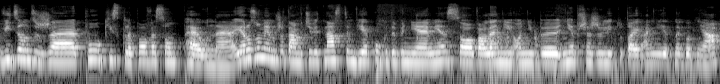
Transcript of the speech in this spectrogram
widząc, że półki sklepowe są pełne. Ja rozumiem, że tam w XIX wieku, gdyby nie mięso waleni, oni by nie przeżyli tutaj ani jednego dnia,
